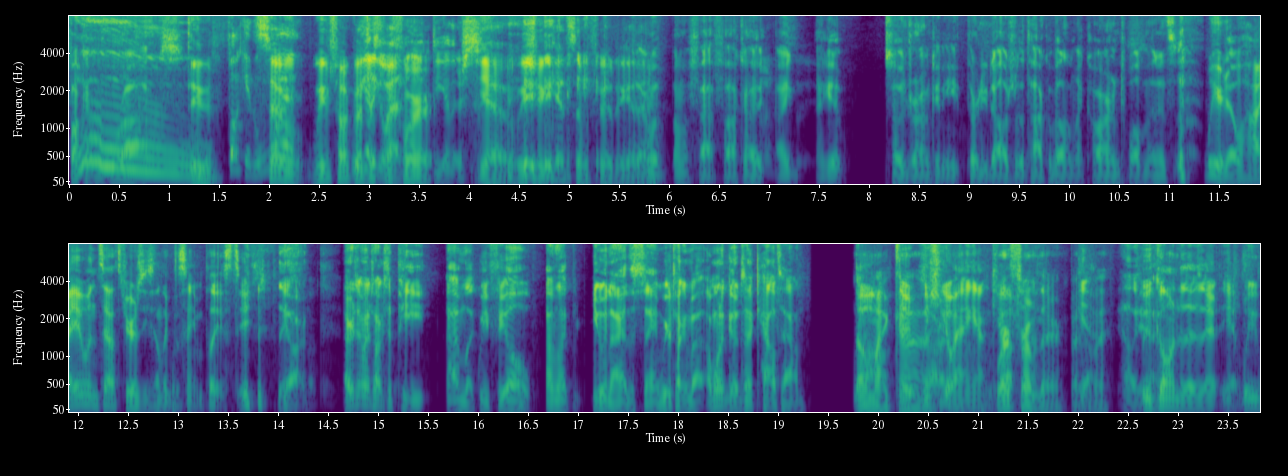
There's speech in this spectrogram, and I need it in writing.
Well. It fucking rocks. Dude, Fucking so what? we've talked about gotta this go before. eat together. Yeah, we should get some food together. I'm a I'm a fat fuck. I I, I get so drunk and eat thirty dollars worth of Taco Bell in my car in twelve minutes. Weird. Ohio and South Jersey sound like the same place, dude. they are. Every time I talk to Pete, I'm like, we feel. I'm like, you and I are the same. We were talking about. I want to go to Cowtown. Oh, oh my dude, we should go hang out. In We're from there, by Yeah. the way. Hell yeah. We've gone to those. ar- Yeah, we.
